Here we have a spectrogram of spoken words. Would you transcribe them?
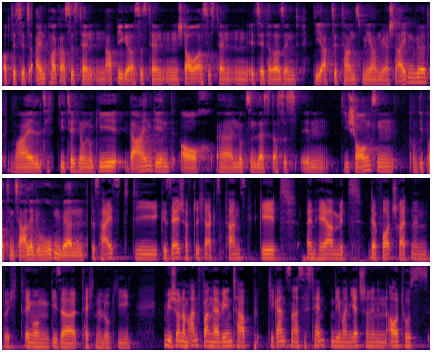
ob das jetzt Einparkassistenten, Abbiegeassistenten, Stauassistenten etc. sind, die Akzeptanz mehr und mehr steigen wird, weil sich die Technologie dahingehend auch äh, nutzen lässt, dass es in die Chancen und die Potenziale gehoben werden. Das heißt, die gesellschaftliche Akzeptanz geht einher mit der fortschreitenden Durchdringung dieser Technologie wie ich schon am Anfang erwähnt habe, die ganzen Assistenten, die man jetzt schon in den Autos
